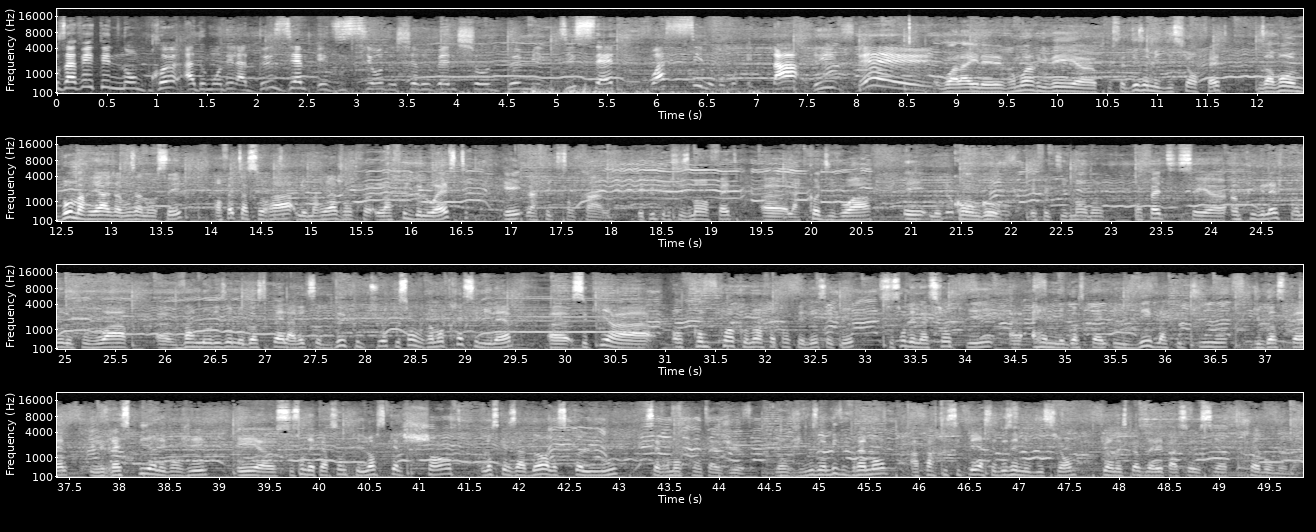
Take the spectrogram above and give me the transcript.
Vous avez été nombreux à demander la deuxième édition de Cherubin Show 2017. Voici le moment est arrivé. Voilà, il est vraiment arrivé euh, pour cette deuxième édition en fait. Nous avons un beau mariage à vous annoncer. En fait, ça sera le mariage entre l'Afrique de l'Ouest et l'Afrique centrale. Et plus précisément, en fait, euh, la Côte d'Ivoire et le, Congo. Effectivement, donc en fait, c'est euh, un privilège pour nous de pouvoir euh, valoriser le gospel avec ces deux cultures qui sont vraiment très similaires. Euh, ce qui a comme point commun en fait entre les deux, c'est que ce sont des nations qui aiment le gospel, ils vivent la culture du gospel, ils respirent l'évangile et ce sont des personnes qui, lorsqu'elles chantent, lorsqu'elles adorent, lorsqu'elles louent, c'est vraiment contagieux. Donc je vous invite vraiment à participer à cette deuxième édition, puis on espère que vous allez passer aussi un très beau moment.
